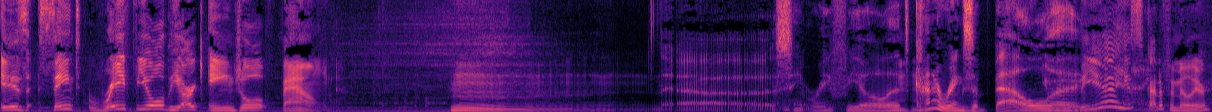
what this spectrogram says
is Saint Raphael the Archangel found? Hmm. Uh, Saint Raphael. It kind of rings a bell. Uh, Mm-hmm. yeah, he's kind of familiar.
